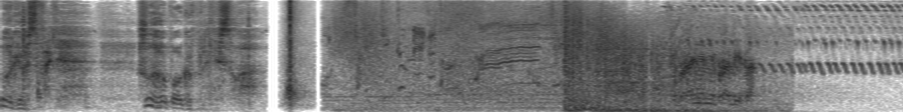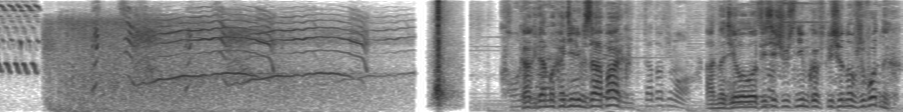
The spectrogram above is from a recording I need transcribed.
О, Господи, слава Богу, пронесло. Броня не пробита. Когда мы ходили в зоопарк, она делала тысячу снимков писюнов животных.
